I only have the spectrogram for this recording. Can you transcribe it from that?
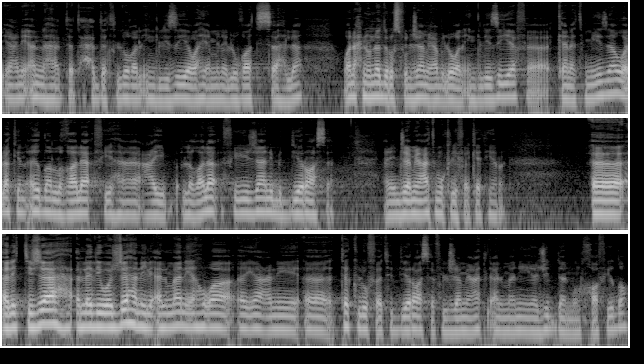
يعني أنها تتحدث اللغة الإنجليزية وهي من اللغات السهلة. ونحن ندرس في الجامعة باللغة الإنجليزية فكانت ميزة ولكن أيضا الغلاء فيها عيب الغلاء في جانب الدراسة يعني الجامعات مكلفة كثيرا. آه الاتجاه الذي وجهني لألمانيا هو يعني آه تكلفة الدراسة في الجامعات الألمانية جدا منخفضة.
